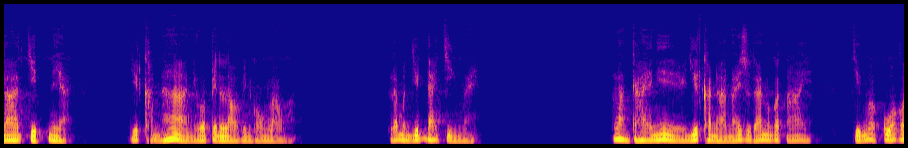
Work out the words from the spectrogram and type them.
นาจิตเนี่ย ยึดขันห้าเนี่ยว่าเป็นเราเป็นของเรา แล้วมันยึดได้จริงไหมร่างกายนี่ยึดขนาดไหนสุดท้ายมันก็ตาย จึงว่ากลัวก็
